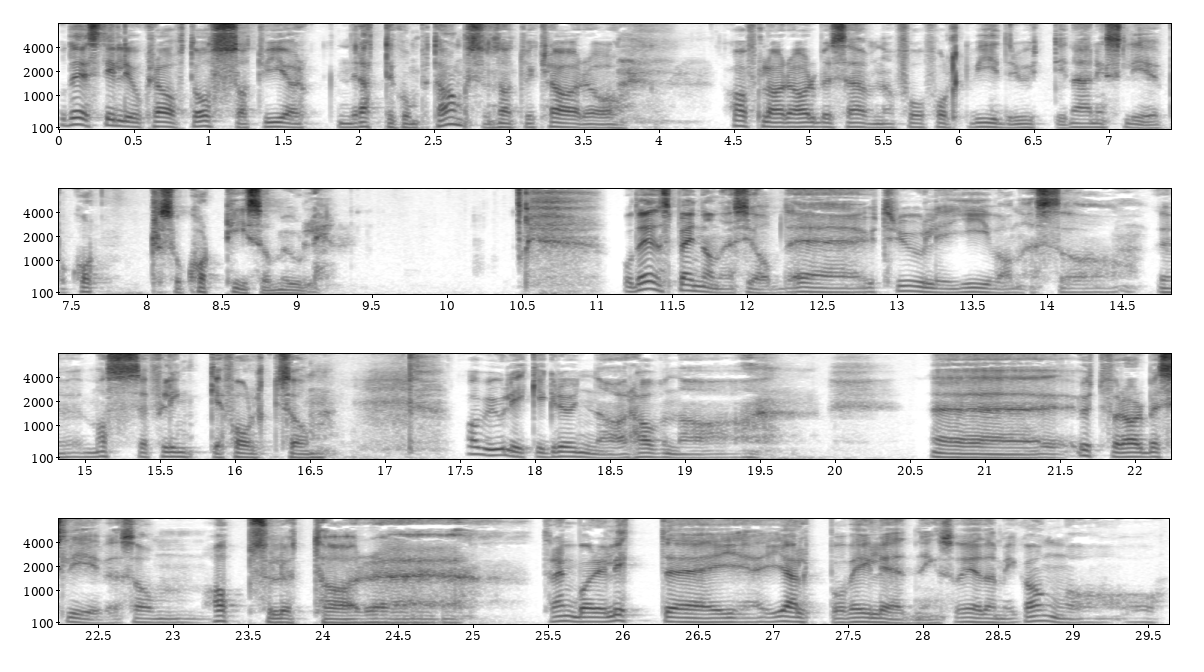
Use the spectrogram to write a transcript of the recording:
Og det stiller jo krav til oss at vi har den rette kompetansen, sånn at vi klarer å avklare arbeidsevne og få folk videre ut i næringslivet på kort, så kort tid som mulig. Og det er en spennende jobb. Det er utrolig givende. Og det er masse flinke folk som av ulike grunner har havna uh, utfor arbeidslivet, som absolutt har uh, Trenger bare litt uh, hjelp og veiledning, så er de i gang og, og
